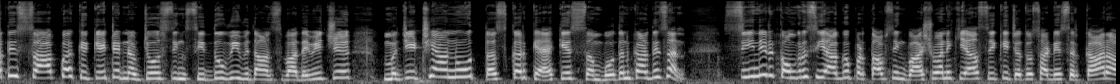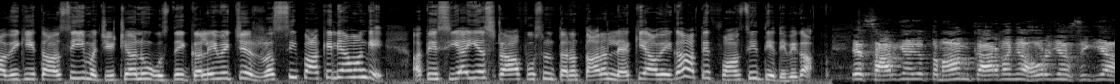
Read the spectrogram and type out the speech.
ਅਤੇ ਸਾਬਕਾ ਕ੍ਰਿਕਟਰ ਨਵਜੋਤ ਸਿੰਘ ਸਿੱਧੂ ਵੀ ਵਿਧਾਨ ਸਭਾ ਦੇ ਵਿੱਚ ਮਜੀਠੀਆ ਨੂੰ ਤਸਕਰ ਕਹਿ ਕੇ ਸੰਬੋਧਨ ਕਰਦੇ ਸਨ ਸੀਨੀਅਰ ਕਾਂਗਰਸੀ ਆਗੂ ਪ੍ਰਤਾਪ ਸਿੰਘ ਬਾਸ਼ਵਾ ਨੇ ਕਿਹਾ ਸੀ ਕਿ ਜਦੋਂ ਸਾਡੀ ਸਰਕਾਰ ਆਵੇਗੀ ਤਾਂ ਅਸੀਂ ਮਜੀਠੀਆ ਨੂੰ ਉਸ ਦੇ ਗਲੇ ਵਿੱਚ ਰੱਸੀ ਪਾ ਕੇ ਲਿਆਵਾਂਗੇ ਅਤੇ ਸੀਆਈਏ ਸਟਾਫ ਉਸ ਨੂੰ ਤਰਨਤਾਰਨ ਲੈ ਕੇ ਆਵੇਗਾ ਅਤੇ ਫਾਂਸੀ ਦੇ ਦੇਵੇਗਾ ਇਹ ਸਾਰੀਆਂ ਜੋ तमाम ਕਾਰਵਾਈਆਂ ਹੋ ਰਹੀਆਂ ਸੀਗੀਆਂ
